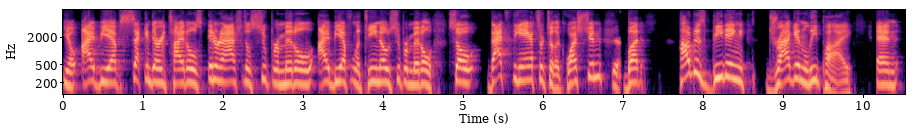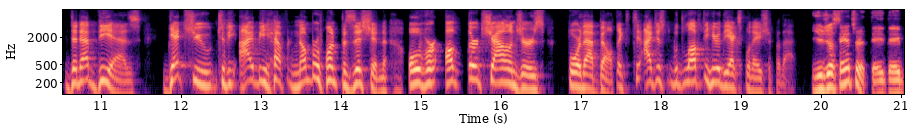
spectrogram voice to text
you know, IBF secondary titles, international super middle, IBF Latino super middle. So that's the answer to the question. Yeah. But how does beating Dragan Lepei and Deneb Diaz get you to the IBF number one position over other challengers for that belt? I just would love to hear the explanation for that. You just answered it. They they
